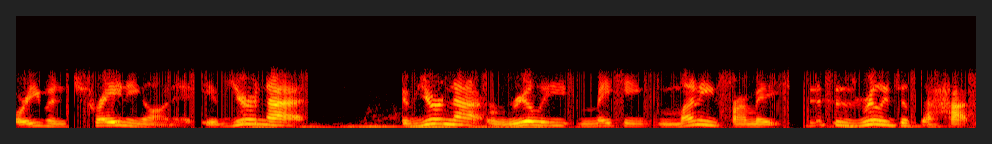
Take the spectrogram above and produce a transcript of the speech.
or even trading on it if you're not if you're not really making money from it this is really just a hobby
